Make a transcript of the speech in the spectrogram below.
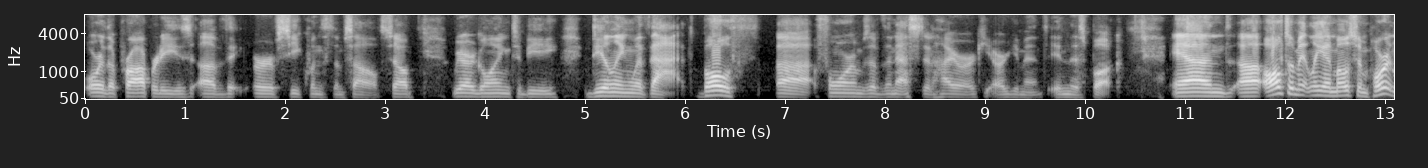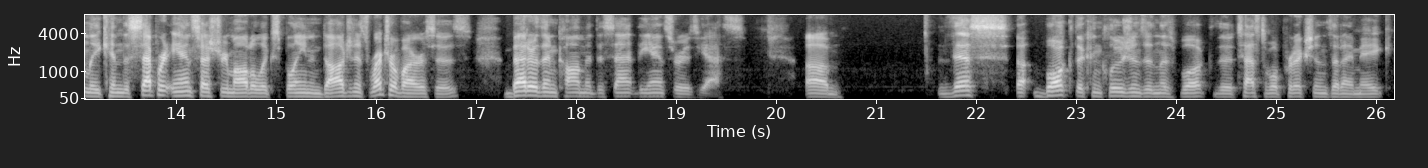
or the properties of the ERV sequence themselves. So we are going to be dealing with that, both uh, forms of the nested hierarchy argument in this book. And uh, ultimately, and most importantly, can the separate ancestry model explain endogenous retroviruses better than common descent? The answer is yes. Um, this uh, book, the conclusions in this book, the testable predictions that I make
